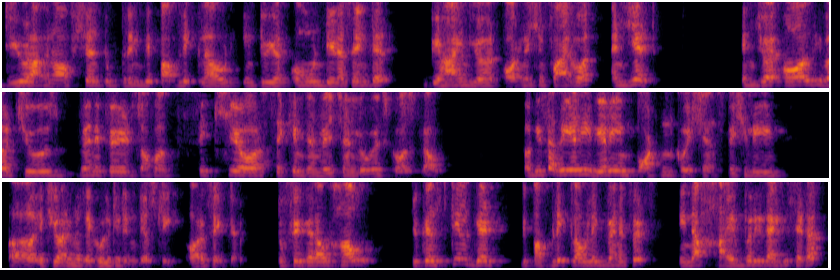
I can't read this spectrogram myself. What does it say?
Do you have an option to bring the public cloud into your own data center behind your organization firewall and yet enjoy all the virtues, benefits of a secure second generation lowest cost cloud? So these are really, really important questions, especially uh, if you are in a regulated industry or a sector to figure out how you can still get the public cloud like benefits in a hybrid IT setup,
